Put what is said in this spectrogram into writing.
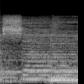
Myself.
